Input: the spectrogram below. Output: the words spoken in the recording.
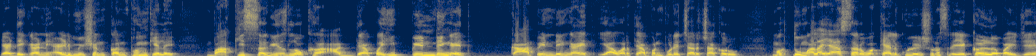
या ठिकाणी ॲडमिशन कन्फर्म केलं आहे बाकी सगळीच लोकं अद्यापही पेंडिंग आहेत. का पेंडिंग आहेत यावरती आपण पुढे चर्चा करू. मग तुम्हाला या सर्व कॅल्क्युलेशननुसार एक कळलं पाहिजे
